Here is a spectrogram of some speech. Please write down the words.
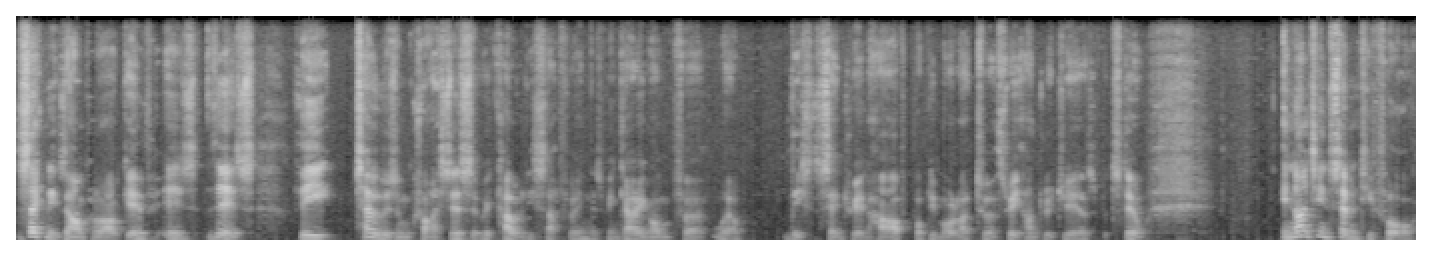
The second example I'll give is this. The terrorism crisis that we're currently suffering has been going on for, well, least a century and a half, probably more like two or three hundred years, but still. In 1974,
